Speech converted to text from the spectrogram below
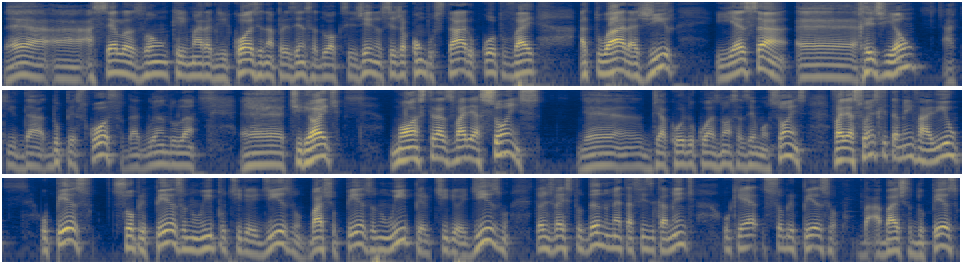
né, a, a, as células vão queimar a glicose na presença do oxigênio, ou seja, combustar, o corpo vai atuar, agir, e essa é, região aqui da, do pescoço, da glândula é, tireoide, mostra as variações é, de acordo com as nossas emoções, variações que também variam o peso, sobrepeso no hipotireoidismo, baixo peso no hipertireoidismo. Então a gente vai estudando metafisicamente o que é sobrepeso abaixo do peso.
